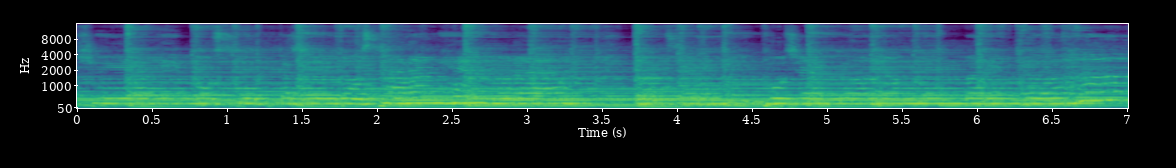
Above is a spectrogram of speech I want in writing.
최악의 모습까지도 사랑해줘라. 끝은 보잘것없는 말인 걸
